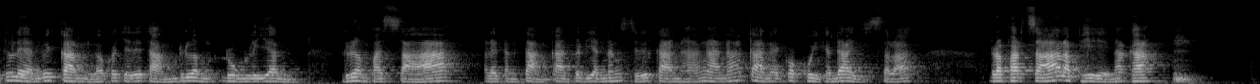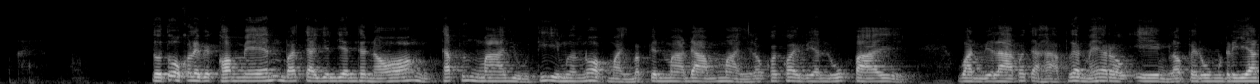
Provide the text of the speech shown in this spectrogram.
เธอร์แลนด์ด้วยกัน เราก็จะได้ถามเรื่องโรงเรียน เรื่องภาษา อะไรต่างๆ การไปเรียนหนังสือการหางานหาการอะไรก็คุยกันได้สาระระพัดสารเพนะคะโตโต้ก็เลยไปคอมเมนต์ว่าใจเย็นๆเถอะน้อง ถ้าเพิ่งมาอยู่ที่เมืองนอกใหม่มาเป็นมาดามใหม่ เราค่อยๆเรียนรู้ไป วันเวลาก็จะหาเพื่อนมาให้เราเอง เราไปโรงเรียน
